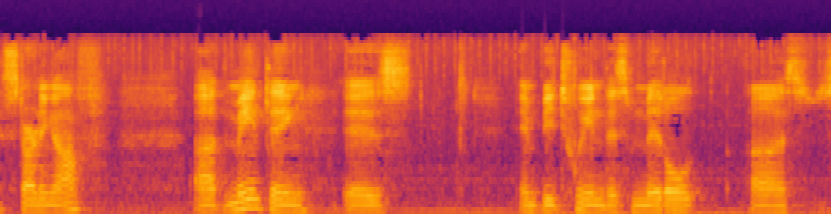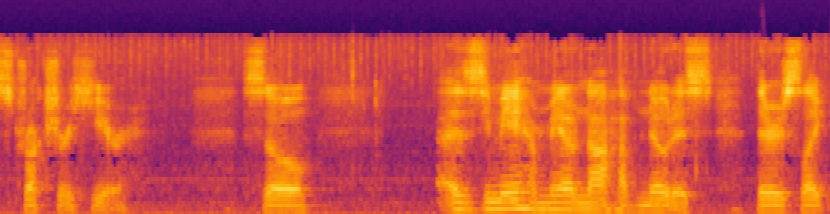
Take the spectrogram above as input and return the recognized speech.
starting off. Uh, the main thing is in between this middle uh, structure here. So as you may or may not have noticed, there's like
